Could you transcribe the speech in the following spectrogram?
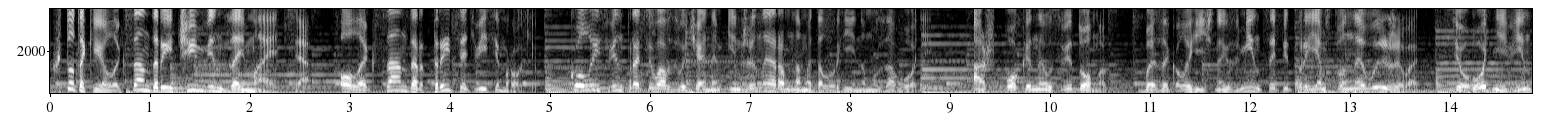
Хто такий Олександр і чим він займається? Олександр 38 років. Колись він працював звичайним інженером на металургійному заводі, аж поки не усвідомив. Без екологічних змін це підприємство не виживе. Сьогодні він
